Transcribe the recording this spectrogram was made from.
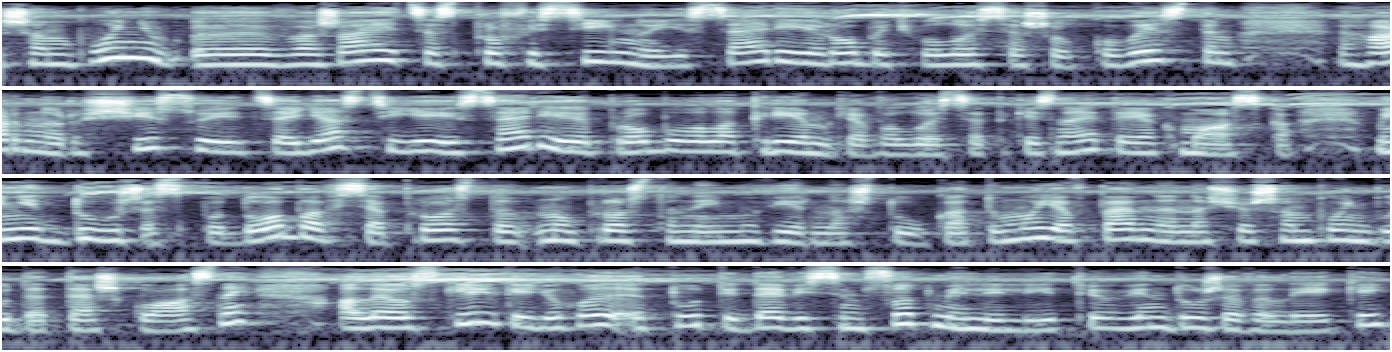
шампунь е, вважається з професійної серії, робить волосся шовковистим, гарно розчісується. Я з цієї серії пробувала крем для волосся, такий, знаєте, як маска. Мені дуже сподобався, просто ну просто неймовірна штука. Тому я впевнена, що шампунь буде теж класний. Але оскільки його е, тут іде 800 мл, він дуже великий.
